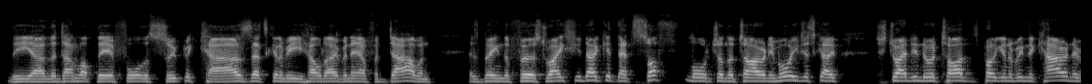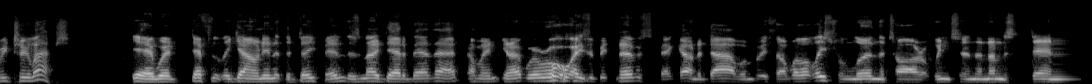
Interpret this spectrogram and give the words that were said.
the uh, the Dunlop there for the supercars. That's going to be held over now for Darwin as being the first race. You don't get that soft launch on the tyre anymore. You just go straight into a tyre that's probably going to bring the car in every two laps. Yeah, we're definitely going in at the deep end. There's no doubt about that. I mean, you know, we were always a bit nervous about going to Darwin, but we thought, well, at least we'll learn the tyre at Winton and understand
